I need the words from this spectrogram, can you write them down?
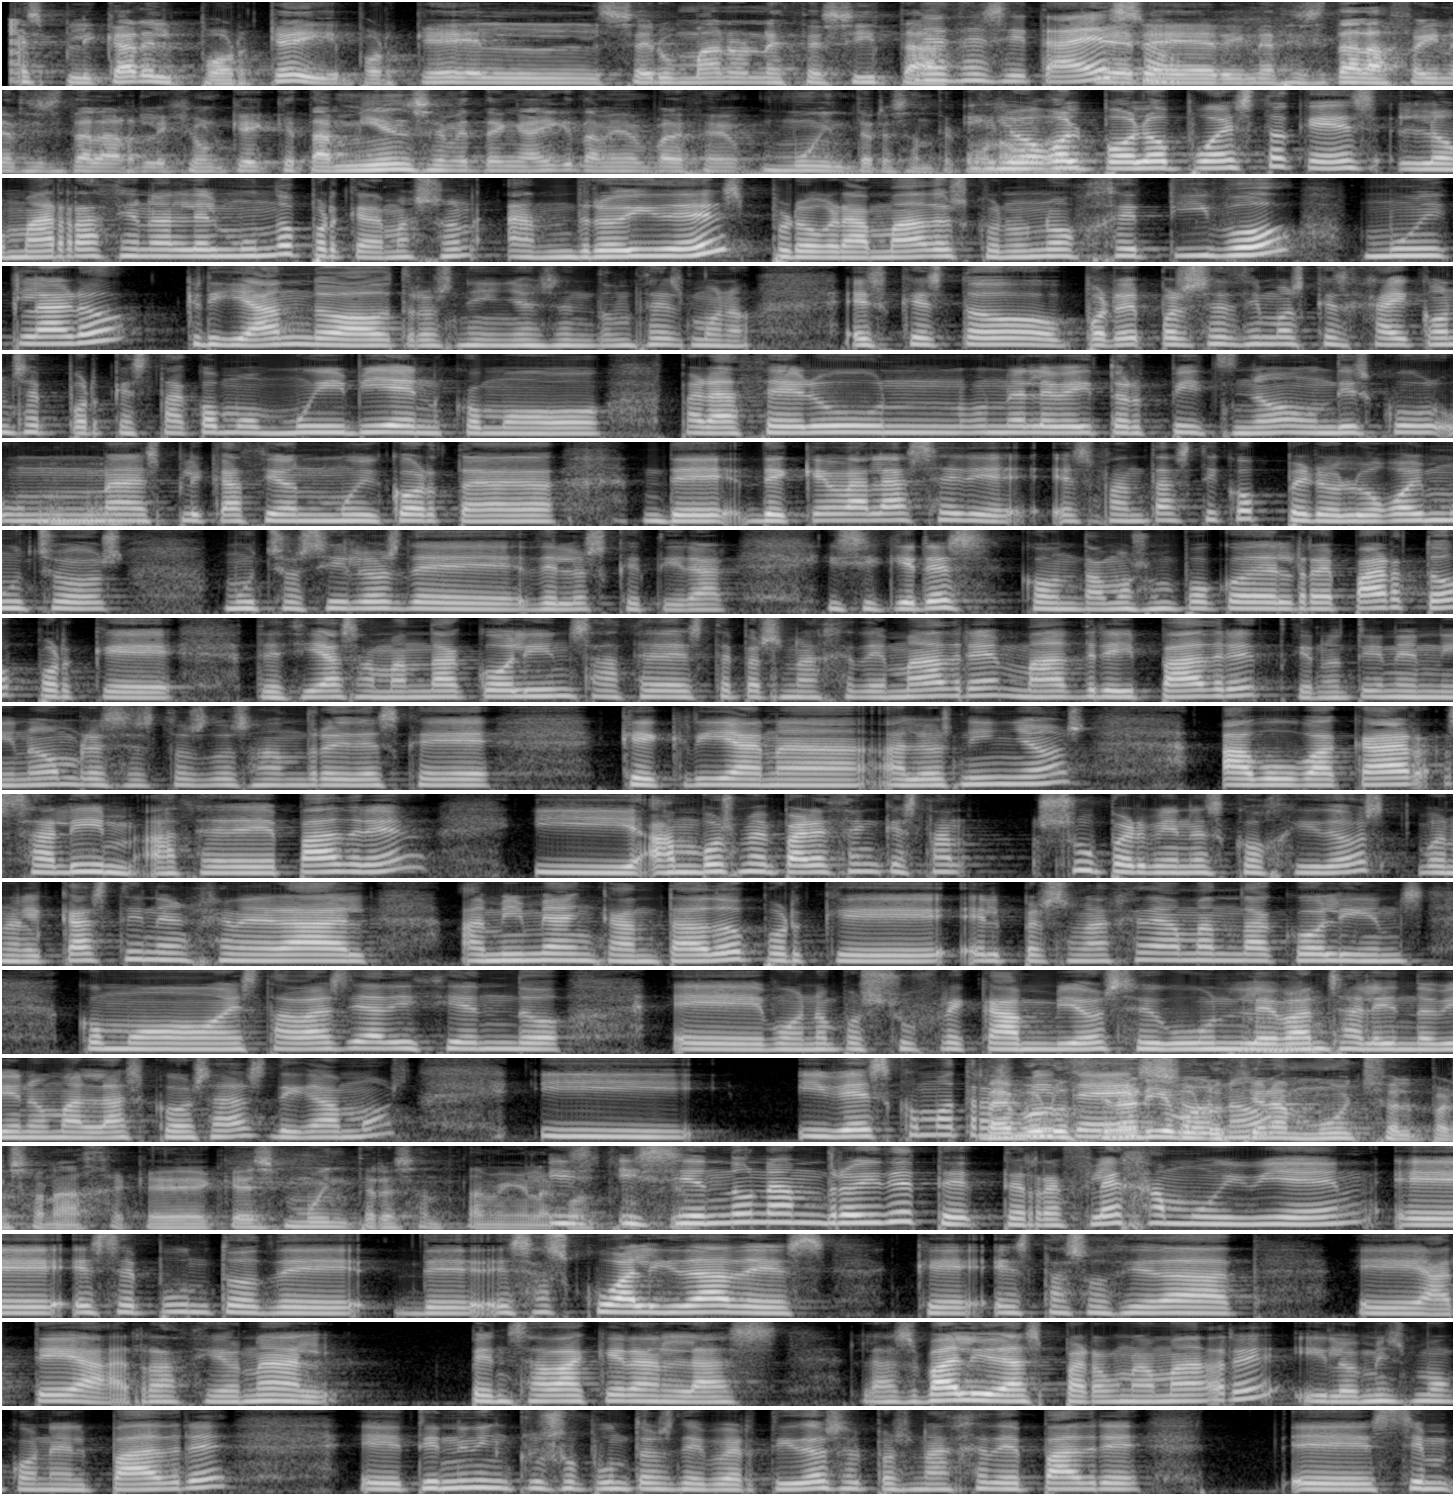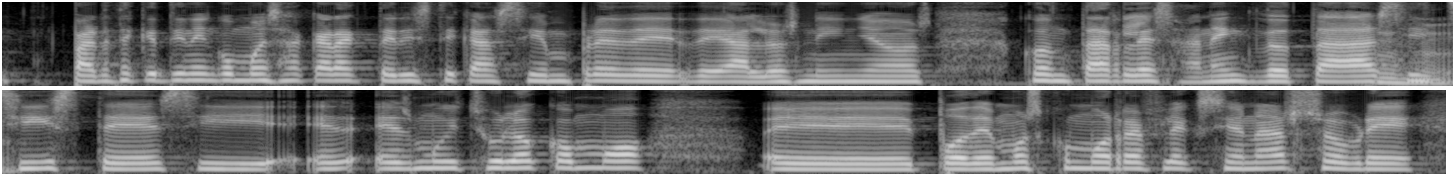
explicar el por qué y por qué el ser humano necesita, Necesita eso. querer y necesita la fe y necesita la religión, que, que también se meten ahí, que también me parece muy interesante. Y luego el polo opuesto, que es lo más racional del mundo, porque además son androides programados con un objetivo muy claro criando a otros niños. Entonces, bueno, es que esto, por, por eso decimos que es high concept, porque está como muy bien como para hacer un, un elevator pitch, ¿no? Un discu- una explicación muy corta de, de qué va la serie, es fantástico, pero luego hay muchos, muchos hilos de, de los que tirar. Y si quieres, contamos un poco del reparto, porque decías, Amanda Collins hace de este personaje de madre, madre y padre, que no tienen ni nombres estos dos androides que, que crían a, a los niños. Abubakar Salim hace de padre y ambos me parecen que están súper bien escogidos. Bueno, el casting en general a mí me ha encantado porque el personaje de Amanda Collins, como estabas ya diciendo, eh, bueno, pues sufre cambios según le van saliendo bien o mal las cosas, digamos, y, y ves cómo Va a transmite y evoluciona mucho el personaje, que, que es muy interesante también en la Y, y siendo un androide te, te refleja muy bien eh, ese punto de, de esas cualidades que esta sociedad eh, atea, racional, pensaba que eran las, las válidas para una madre y lo mismo con el padre. Eh, tienen incluso puntos divertidos. El personaje de padre eh, parece que tiene como esa característica siempre de, de a los niños contarles anécdotas y chistes y es, es muy chulo como eh, podemos como reflexionar sobre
